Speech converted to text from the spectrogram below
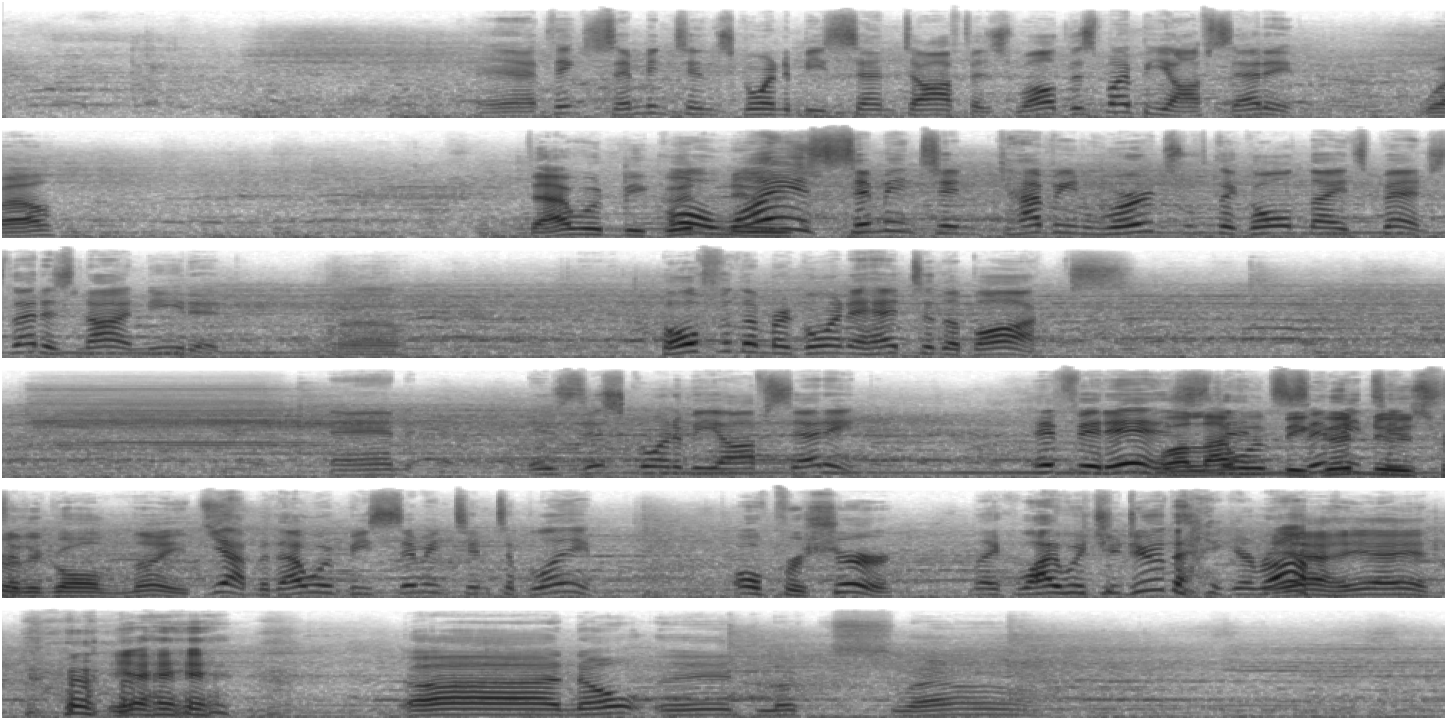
And I think Symington's going to be sent off as well. This might be offsetting. Well, that would be good oh, news. why is Symington having words with the Golden Knights bench? That is not needed. Well, Both of them are going to head to the box. And is this going to be offsetting? If it is, well, that would be good news for the Golden Knights. Yeah, but that would be Symington to blame. Oh, for sure. Like, why would you do that? You're wrong. Yeah, yeah, yeah. yeah, yeah. Uh, no, it looks, well.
